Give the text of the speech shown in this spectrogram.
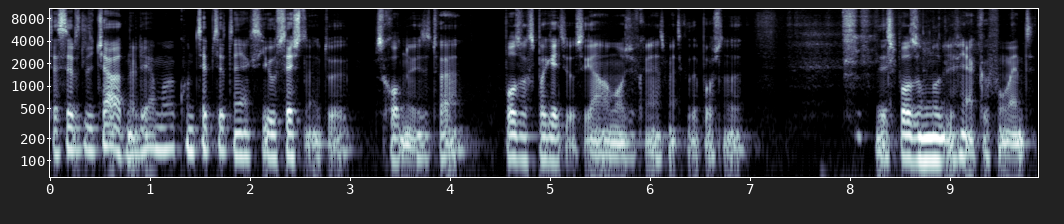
те се различават, нали? Ама концепцията някакси и усещането е сходно и затова ползвах спагети до сега, ама може в крайна сметка да почна да, да използвам нудли в някакъв момент.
